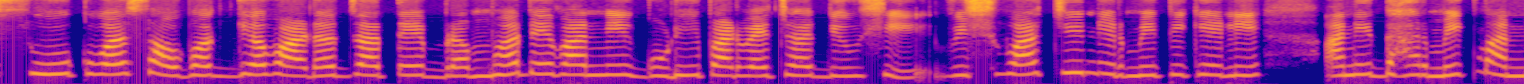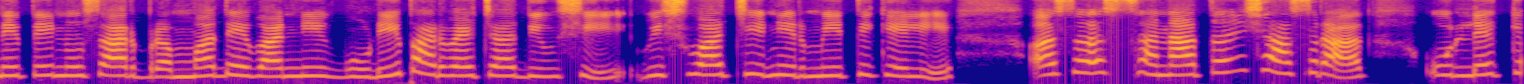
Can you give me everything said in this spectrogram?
सुख व सौभाग्य वाढत जाते. ब्रह्मदेवांनी गुढीपाडव्याच्या दिवशी विश्वाची निर्मिती केली आणि धार्मिक मान्यतेनुसार ब्रह्मदेवांनी गुढीपाडव्याच्या दिवशी विश्वाची निर्मिती केली. असं सनातन शास्त्रात उल्लेख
